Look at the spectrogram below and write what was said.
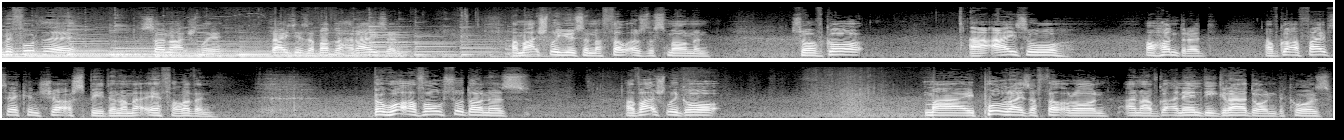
So before the sun actually rises above the horizon, I'm actually using my filters this morning. So I've got ISO 100, I've got a 5 second shutter speed and I'm at f11. But what I've also done is I've actually got my polarizer filter on and I've got an ND grad on because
